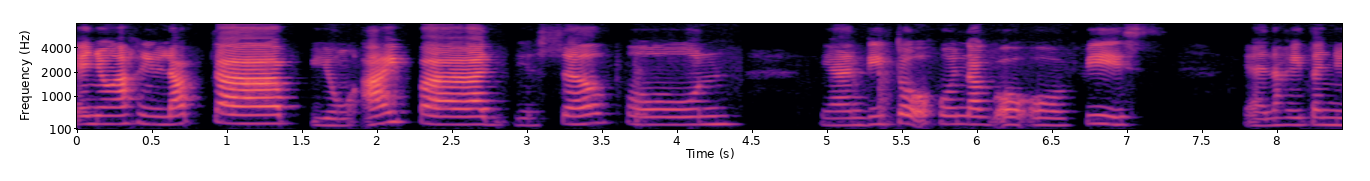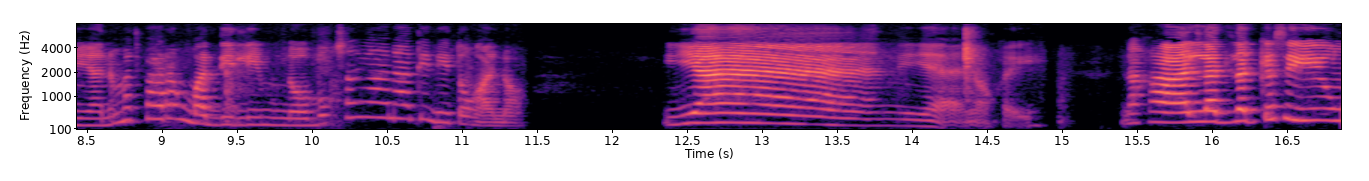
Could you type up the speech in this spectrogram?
Yan yung aking laptop, yung iPad, yung cellphone. Yan, dito ako nag-o-office. Yan, nakita nyo yan. Naman parang madilim, no? Buksan nga natin itong ano. Yan. Yan, okay. Nakaladlad kasi yung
